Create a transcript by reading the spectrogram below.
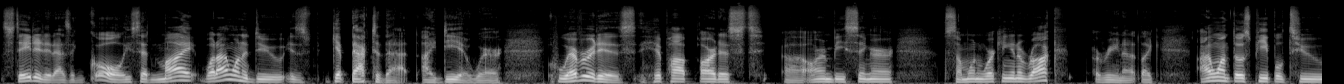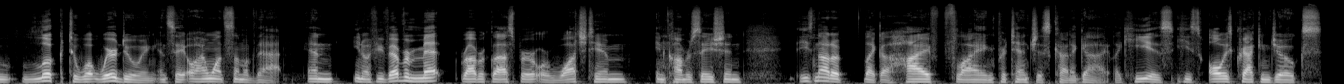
stated it as a goal. He said my what i want to do is get back to that idea where whoever it is hip hop artist uh, r&b singer someone working in a rock arena like i want those people to look to what we're doing and say oh i want some of that and you know, if you've ever met Robert Glasper or watched him in conversation, he's not a like a high flying, pretentious kind of guy. Like he is, he's always cracking jokes.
